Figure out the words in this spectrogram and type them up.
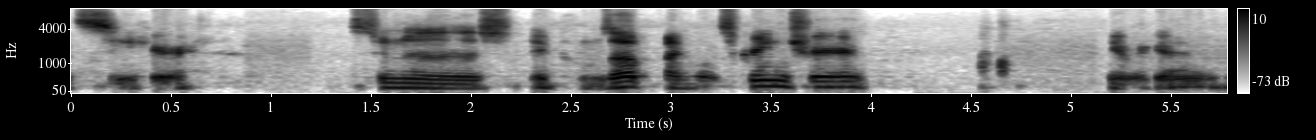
let's see here. As soon as it comes up, I will screen share. Here we go.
